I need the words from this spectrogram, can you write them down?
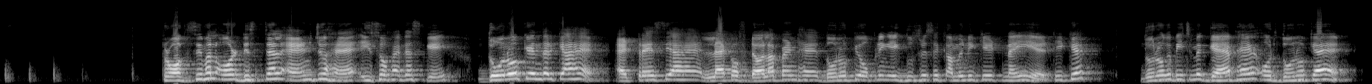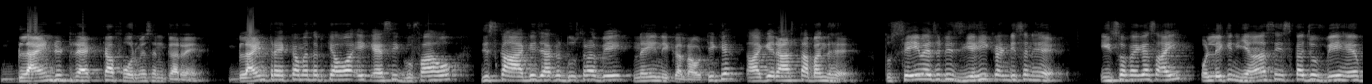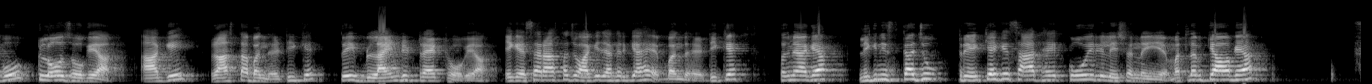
proximal और डिस्टल एंड जो है ईसोफेगस के, दोनों के अंदर क्या है? एट्रेसिया है लैक ऑफ़ डेवलपमेंट है, दोनों की ओपनिंग एक दूसरे से कम्युनिकेट नहीं है, ठीक है? दोनों के बीच में गैप है और दोनों क्या है? ब्लाइंड ट्रैक का फॉर्मेशन कर रहे हैं। ब्लाइंड ट्रैक का मतलब क्या हुआ? एक ऐसी गुफा हो, जिसका आगे जाकर दूसरा वे नहीं निकल रहा हो, ठीक है? आगे रास्ता बंद है। तो सेम एज इट इज़ यही कंडीशन है। ईसोफेगस आई, और लेकिन यहाँ से इसका जो वे है, वो क्लोज हो गया। आगे रास्ता बंद है, ठीक है? तो एक ब्लाइंड ट्रैक्ट हो गया। एक ऐसा रास्ता जो आगे जाकर क्या है? बंद है, ठीक है? समझ में आ गया? लेकिन इसका जो ट्रेकिया के साथ है, कोई रिलेशन नहीं है। मतलब क्या हो गया?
